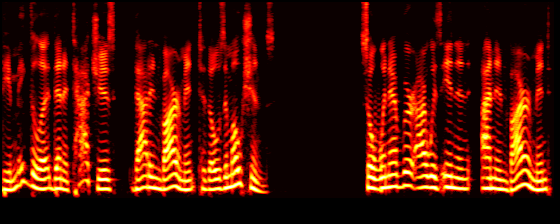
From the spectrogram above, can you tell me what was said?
the amygdala then attaches that environment to those emotions. So, whenever I was in an, an environment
